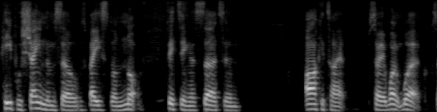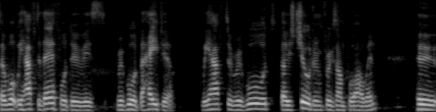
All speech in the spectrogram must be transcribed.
people shame themselves based on not fitting a certain archetype so it won't work. So what we have to therefore do is reward behavior we have to reward those children for example Arwin who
